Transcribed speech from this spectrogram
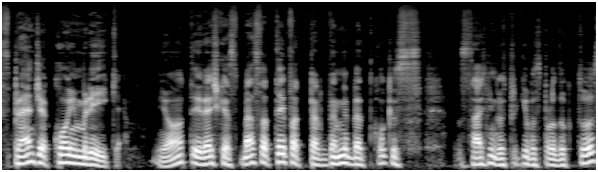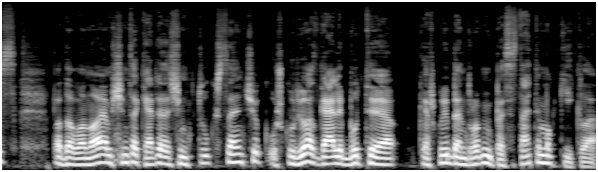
sprendžia, ko jums reikia. Jo, tai reiškia, mes va taip pat perkdami bet kokius sąžininkos prekybos produktus padovanojam 140 tūkstančių, už kuriuos gali būti kažkurį bendruomenį pasistatė mokyklą.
